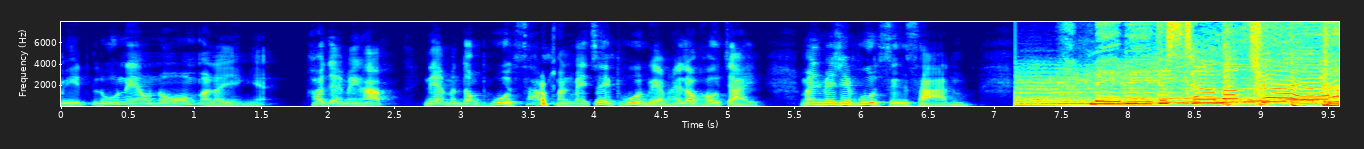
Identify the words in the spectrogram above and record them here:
บิดรู้แนวโน้มอะไรอย่างเงี้ย เข้าใจไหมครับเนี่ยมันต้องพูดศัพท์มันไม่ใช่พูดแบบให้เราเข้าใจ มันไม่ใช่พูดสื่อสาร Maybe this time I'll try.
